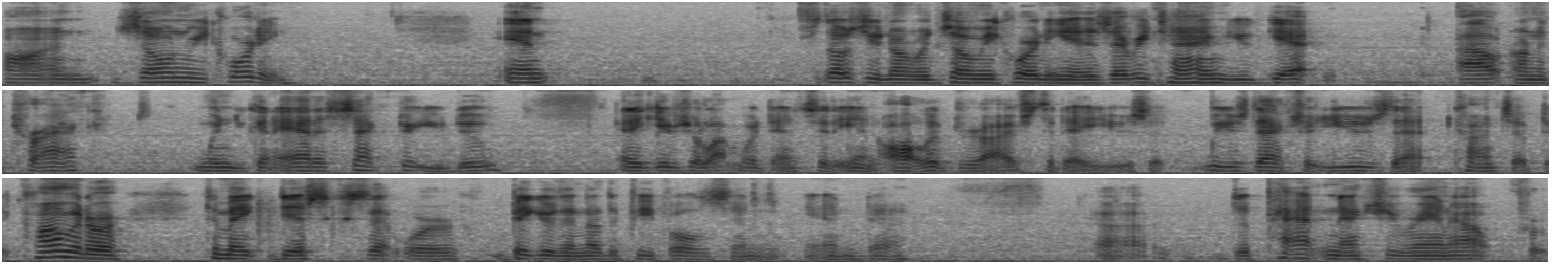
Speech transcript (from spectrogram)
on zone recording. And for those of you who don't know what zone recording is, every time you get out on a track, when you can add a sector, you do and it gives you a lot more density and all of the drives today use it. We used to actually use that concept at Commodore to make disks that were bigger than other people's and, and uh, uh, the patent actually ran out for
